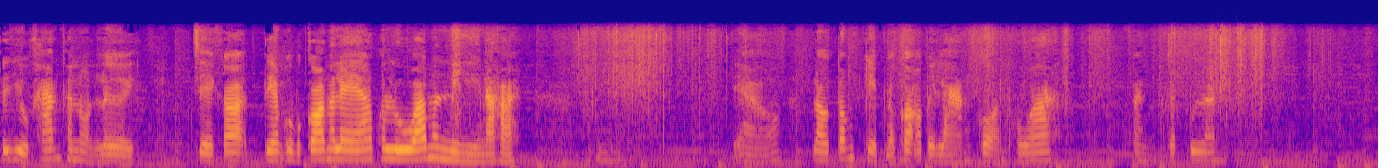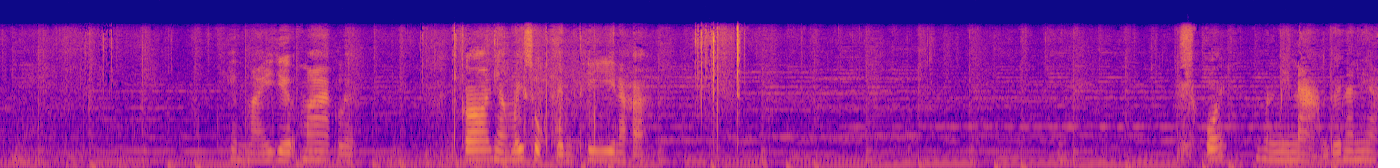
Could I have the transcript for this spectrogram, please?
จะอยู่ข้างถนนเลย เจก็เตรียมอุปกรณ์มาแล้วเพราะรู้ว่ามันมีนะคะ เดี๋ยวเราต้องเก็บแล้วก็เอาไปล้างก่อน เพราะว่ามันจะเปื้อน ห็นไหมเยอะมากเลย ก็ยังไม่สุกเต็มที่นะคะ โอ้ยมันมีหนามด้วยนะเนี่ย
